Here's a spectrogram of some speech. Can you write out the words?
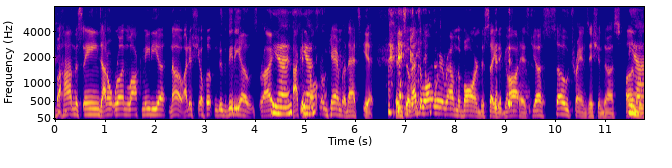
behind the scenes. I don't run Locke media. No, I just show up and do the videos, right? Yes. I can yes. talk on camera. That's it. And so that's a long way around the barn to say that God has just so transitioned us Yeah.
